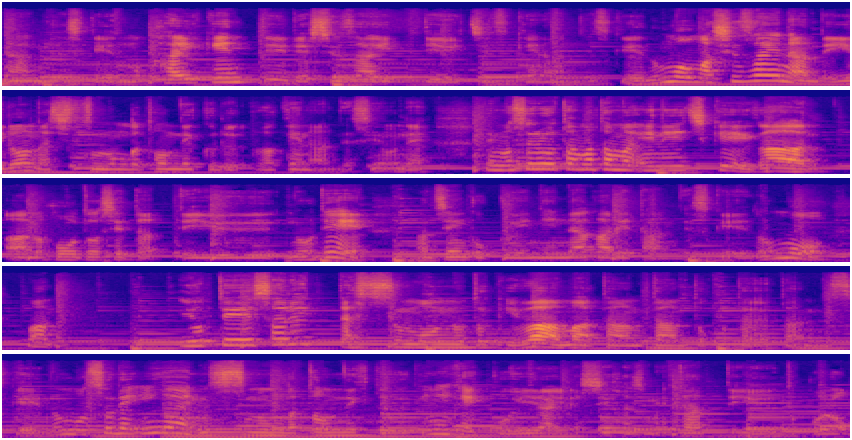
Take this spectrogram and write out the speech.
なんですけれども会見っていうで取材っていう位置づけなんですけれども、まあ、取材なんでいろんな質問が飛んでくるわけなんですよね。でもそれをたまたま NHK があの報道してたっていうので、ま、全国に流れたんですけれども、まあ、予定された質問の時はまあ淡々と答えたんですけれどもそれ以外の質問が飛んできた時に結構イライラし始めたっていうところ。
